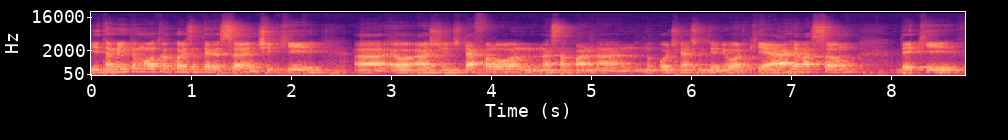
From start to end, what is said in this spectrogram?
e também tem uma outra coisa interessante que ah, eu acho que a gente até falou nessa, na, no podcast anterior, que é a relação de que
